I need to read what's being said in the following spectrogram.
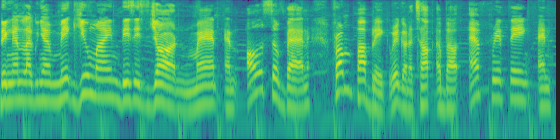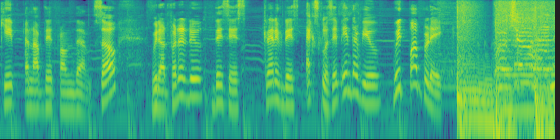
Dengan lagunya Make You Mine, This is John, Matt, and also band from Public. We're gonna talk about everything and keep an update from them. So, without further ado, this is Creative Days exclusive interview with Public. Put your hand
